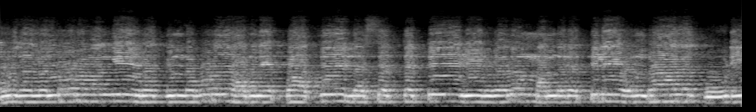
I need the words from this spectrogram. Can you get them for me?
அவர்கள் எல்லோரும் அங்கே இறக்கின்ற பொழுது அதனை பார்த்து லட்சத்தெட்டு வீர்களும் அந்த ஒன்றாக கூடி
